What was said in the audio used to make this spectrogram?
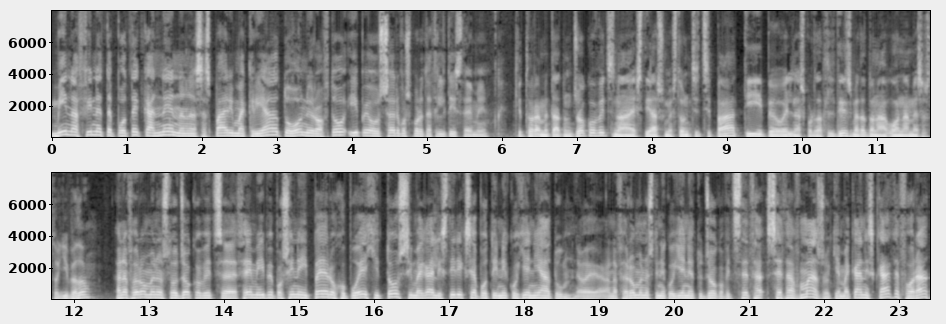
Μην αφήνετε ποτέ κανένα να σας πάρει μακριά το όνειρο αυτό, είπε ο Σέρβος πρωταθλητής Θέμη. Και τώρα μετά τον Τζόκοβιτς να εστιάσουμε στον Τσιτσιπά. Τι είπε ο Έλληνας πρωταθλητής μετά τον αγώνα μέσα στο γήπεδο; Αναφερόμενο στο Τζόκοβιτς, ε, Θέμη είπε πως είναι υπέροχο που έχει τόση μεγάλη στήριξη από την οικογένειά του. Ε, Αναφερόμενο στην οικογένεια του Τζόκοβιτς, σε, σε θαυμάζω και με κάνεις κάθε φορά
